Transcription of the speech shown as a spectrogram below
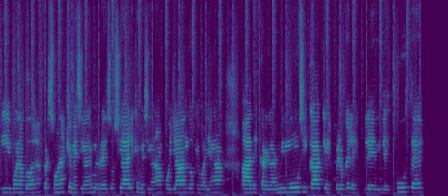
y bueno, a todas las personas que me sigan en mis redes sociales, que me sigan apoyando, que vayan a, descargar mi música, que espero que les, les, guste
